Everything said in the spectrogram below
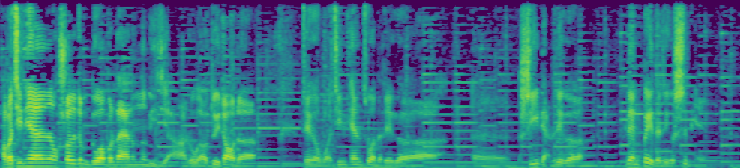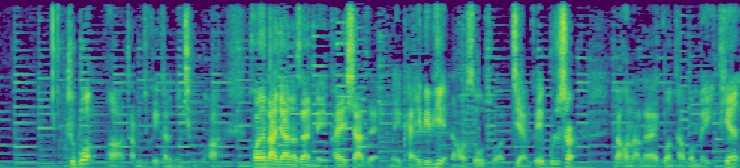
好吧，今天说的这么多，不知道大家能不能理解啊？如果要对照着这个我今天做的这个呃十一点的这个练背的这个视频直播啊，咱们就可以看得更清楚啊。欢迎大家呢在美拍下载美拍 APP，然后搜索“减肥不是事儿”，然后呢来观看我每天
